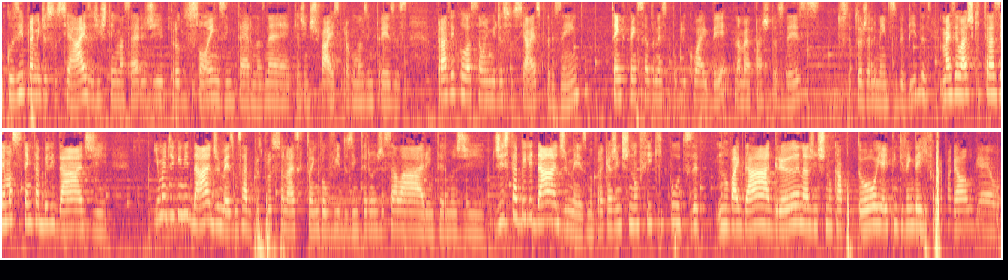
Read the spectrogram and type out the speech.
Inclusive para mídias sociais, a gente tem uma série de produções internas, né, que a gente faz para algumas empresas para vinculação em mídias sociais, por exemplo sempre pensando nesse público A e B, na maior parte das vezes, do setor de alimentos e bebidas. Mas eu acho que trazer uma sustentabilidade e uma dignidade mesmo, sabe, para os profissionais que estão envolvidos em termos de salário, em termos de, de estabilidade mesmo, para que a gente não fique, putz, não vai dar a grana, a gente não captou e aí tem que vender rifa para pagar o aluguel.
